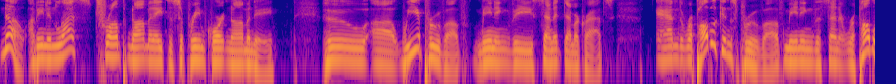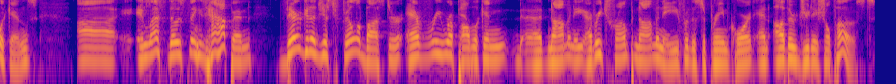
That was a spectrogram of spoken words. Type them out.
no, I mean, unless Trump nominates a Supreme Court nominee who uh, we approve of, meaning the Senate Democrats, and the Republicans approve of, meaning the Senate Republicans, uh, unless those things happen, they're going to just filibuster every Republican uh, nominee, every Trump nominee for the Supreme Court and other judicial posts.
